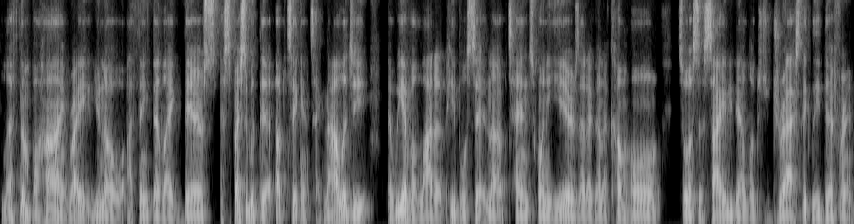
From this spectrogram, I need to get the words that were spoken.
left them behind, right? You know, I think that like there's, especially with the uptick in technology, that we have a lot of people sitting up 10, 20 years that are going to come home to a society that looks drastically different.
